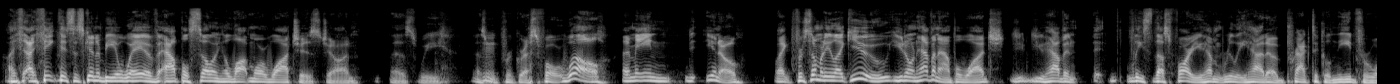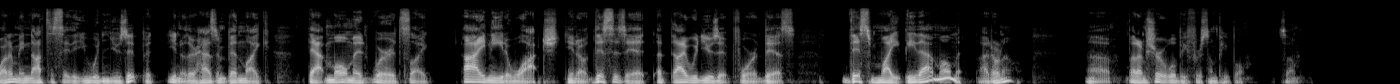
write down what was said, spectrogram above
I, th- I think this is going to be a way of Apple selling a lot more watches, John, as we as we hmm. progress forward. Well, I mean, you know, like for somebody like you, you don't have an Apple Watch. You, you haven't, at least thus far, you haven't really had a practical need for one. I mean, not to say that you wouldn't use it, but you know, there hasn't been like that moment where it's like, I need a watch. You know, this is it. I would use it for this. This might be that moment. I don't know, uh, but I'm sure it will be for some people. So,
